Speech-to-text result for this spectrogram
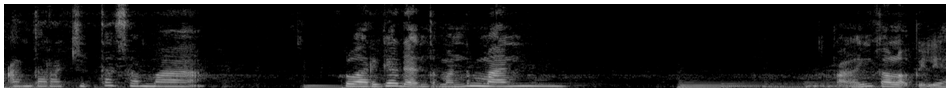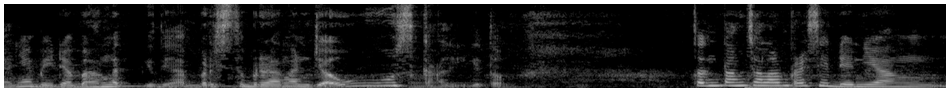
antara kita sama keluarga dan teman-teman. Apalagi kalau pilihannya beda banget gitu ya berseberangan jauh sekali gitu. Tentang calon presiden yang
